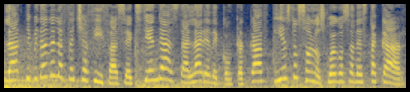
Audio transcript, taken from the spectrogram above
La actividad de la fecha FIFA se extiende hasta el área de CONCACAF y estos son los juegos a destacar.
